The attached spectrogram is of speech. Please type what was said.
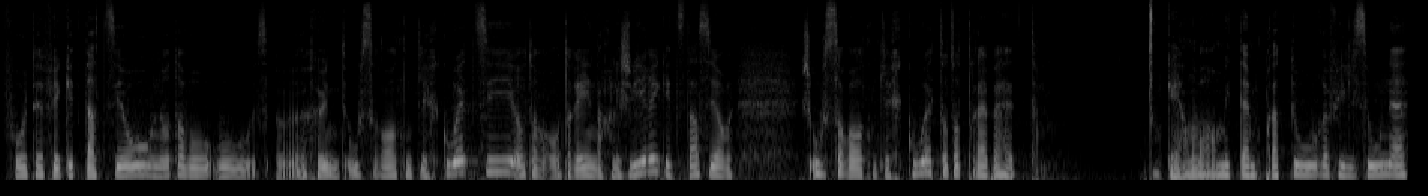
von der Vegetation, oder, wo, wo äh, außerordentlich gut sein oder, oder eher ein bisschen schwierig. Jetzt das Jahr ist außerordentlich gut, oder die Rebe hat gerne warme Temperaturen, viel Sonne,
